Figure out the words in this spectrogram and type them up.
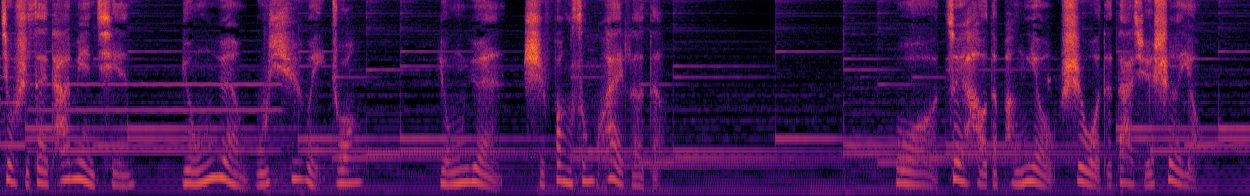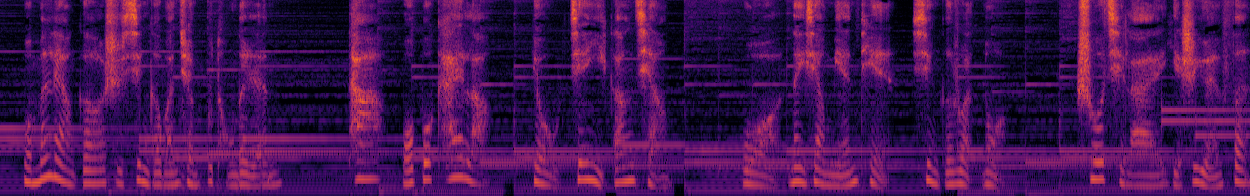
就是在他面前永远无需伪装，永远是放松快乐的。我最好的朋友是我的大学舍友，我们两个是性格完全不同的人，他活泼开朗又坚毅刚强，我内向腼腆，性格软糯。说起来也是缘分，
